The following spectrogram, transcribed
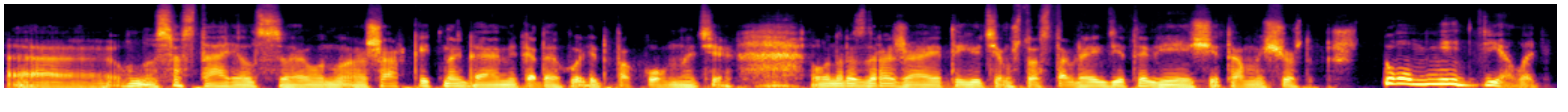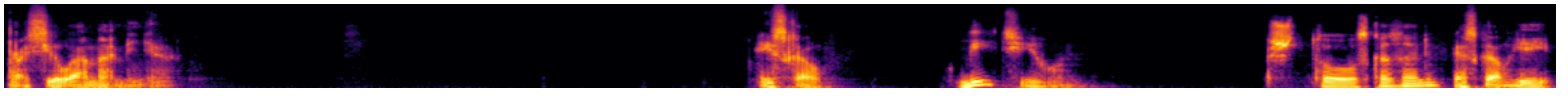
э, он состарился, он шаркает ногами, когда ходит по комнате, он раздражает ее тем, что оставляет где-то вещи, там еще что. Что мне делать? Просила она меня. И сказал, убейте его. Что сказали? Я сказал ей,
